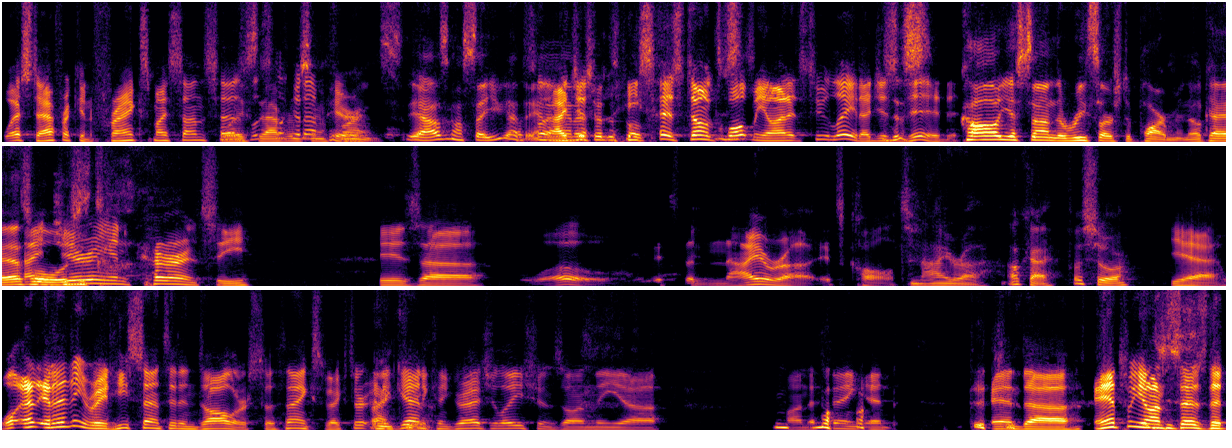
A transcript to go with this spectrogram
West African francs. My son says. West Let's look it African up here. francs. Yeah, I was going to say, you got the what- I just he says don't quote me on it. It's too late. I just, Just did. Call your son the research department, okay? That's what we'll just Nigerian currency is uh whoa. It's the naira. It's called. Naira. Okay, for sure. Yeah. Well, at, at any rate, he sent it in dollars. So thanks, Victor. And Thank again, you. congratulations on the uh on the thing. And and uh Antoine says that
